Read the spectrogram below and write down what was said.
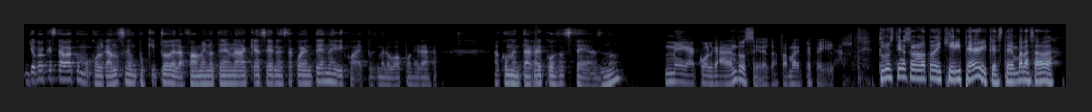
Yo creo que estaba como colgándose un poquito de la fama y no tenía nada que hacer en esta cuarentena y dijo, ay, pues me lo voy a poner a, comentarle cosas feas, ¿no? Mega colgándose de la fama de Pepe Aguilar. Tú nos tienes una nota de Katy Perry que está embarazada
